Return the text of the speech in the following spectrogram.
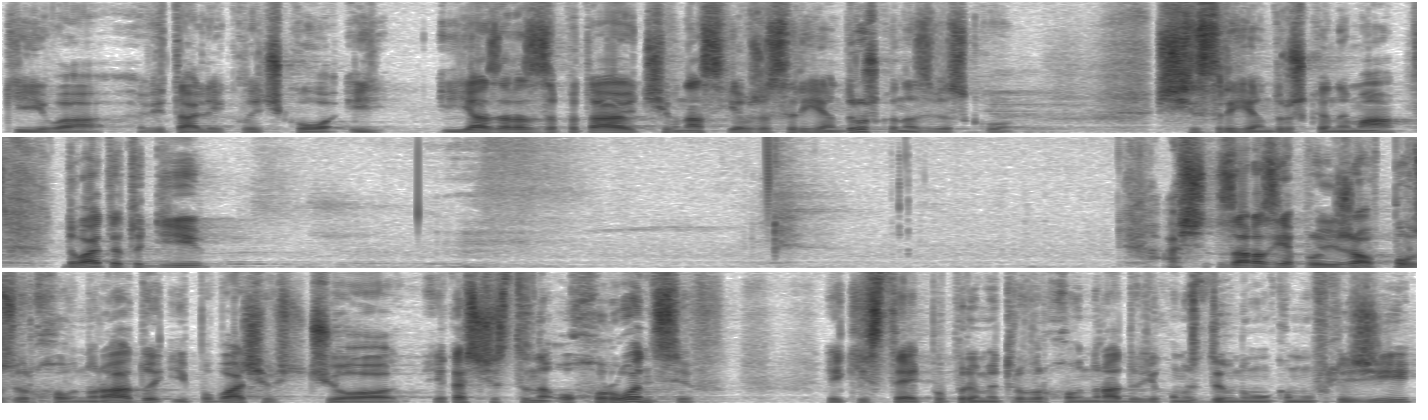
Києва Віталій Кличко. І, і я зараз запитаю, чи в нас є вже Сергій Андрушко на зв'язку? Ще Сергія Андрушка нема. Давайте тоді А зараз я проїжджав повз Верховну Раду і побачив, що якась частина охоронців, які стоять по периметру Верховної Ради в якомусь дивному камуфляжі,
